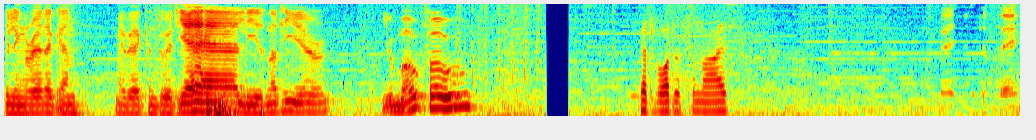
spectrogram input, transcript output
Feeling red again. Maybe I can do it. Yeah, Lee is not here. You mofo. That ward is so nice. Wait to the bank.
